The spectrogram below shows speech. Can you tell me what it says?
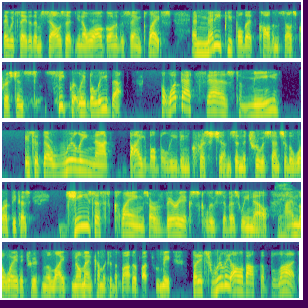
they would say to themselves that you know we're all going to the same place. And many people that call themselves Christians secretly believe that. But what that says to me is that they're really not Bible believing Christians in the truest sense of the word because Jesus' claims are very exclusive, as we know. Yeah. I'm the way, the truth, and the life. No man cometh to the Father but through me. But it's really all about the blood.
